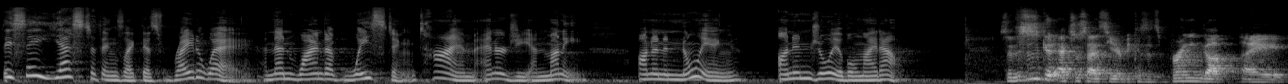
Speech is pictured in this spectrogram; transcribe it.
They say yes to things like this right away and then wind up wasting time, energy, and money on an annoying, unenjoyable night out. So, this is a good exercise here because it's bringing up a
